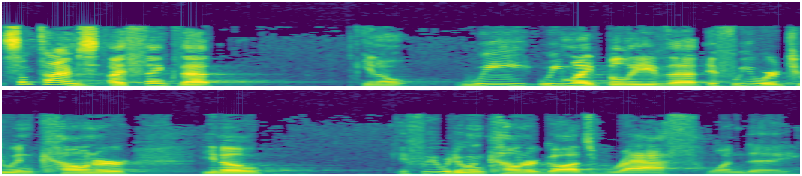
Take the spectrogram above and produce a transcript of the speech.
sometimes I think that, you know, we, we might believe that if we were to encounter, you know, if we were to encounter God's wrath one day,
